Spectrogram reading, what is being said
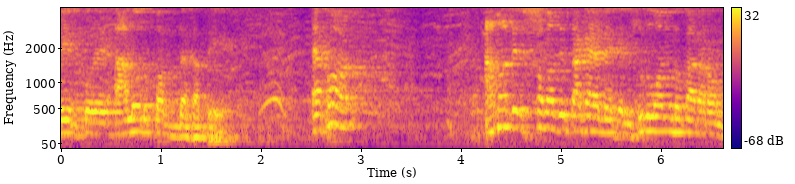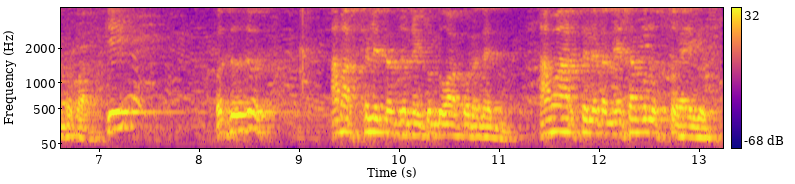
বের করে আলোর পথ দেখাতে। এখন আমাদের সমাজে তাকায় দেখেন, শুধু অন্ধকার আর অন্ধকার। কি? আমার ছেলেটার জন্য একটু দোয়া করে দেন। আমার ছেলেটা নেশাগ্রস্ত হয়ে গেছে।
